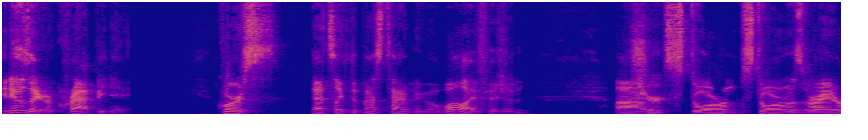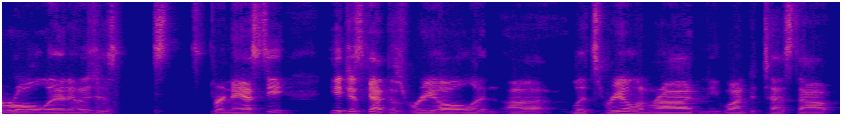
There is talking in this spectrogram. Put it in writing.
and it was like a crappy day. Of course, that's like the best time to go walleye fishing. Um, Sure. Storm storm was ready to roll in. It was just super nasty. He just got this reel and uh, let's reel and rod, and he wanted to test out.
